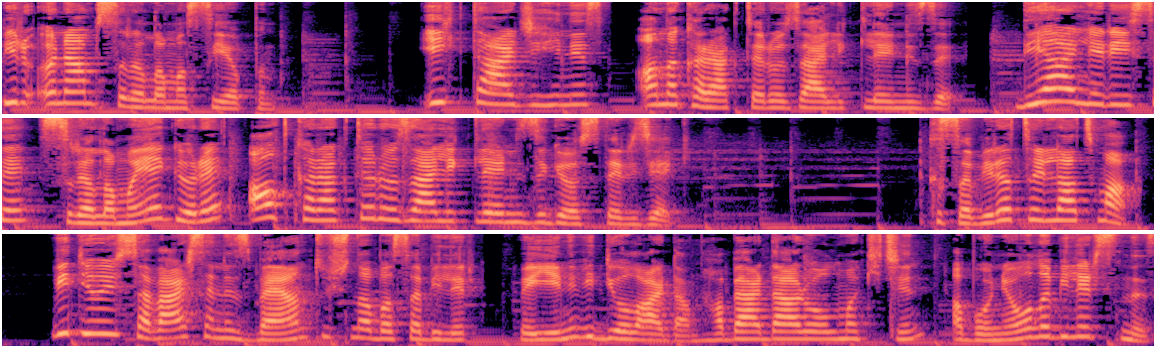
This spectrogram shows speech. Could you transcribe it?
bir önem sıralaması yapın. İlk tercihiniz ana karakter özelliklerinizi, diğerleri ise sıralamaya göre alt karakter özelliklerinizi gösterecek. Kısa bir hatırlatma. Videoyu severseniz beğen tuşuna basabilir ve yeni videolardan haberdar olmak için abone olabilirsiniz.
